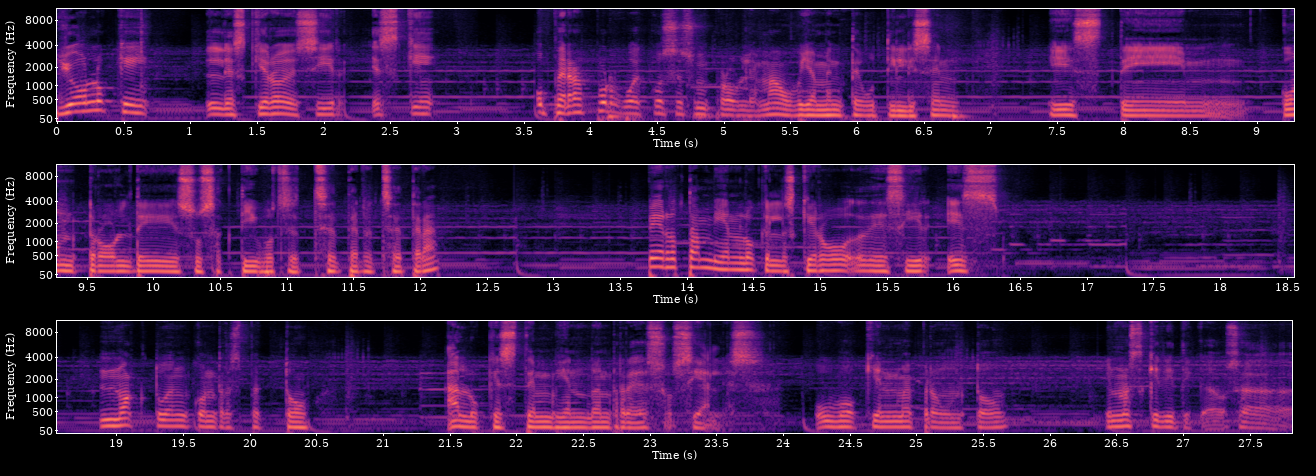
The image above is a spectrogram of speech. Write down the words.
yo lo que les quiero decir es que operar por huecos es un problema. Obviamente utilicen este control de sus activos, etcétera, etcétera. Pero también lo que les quiero decir es no actúen con respecto a lo que estén viendo en redes sociales. Hubo quien me preguntó, y no es crítica, o sea,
